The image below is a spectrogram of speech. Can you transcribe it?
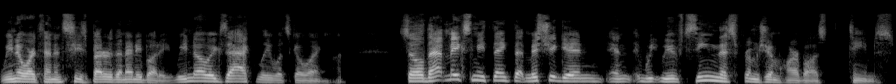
we know our tendencies better than anybody. We know exactly what's going on. So that makes me think that Michigan, and we, we've seen this from Jim Harbaugh's teams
